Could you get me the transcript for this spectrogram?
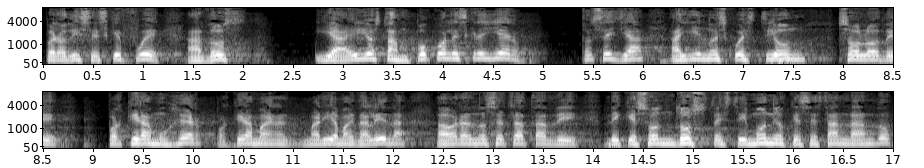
pero dices que fue a dos y a ellos tampoco les creyeron. Entonces ya allí no es cuestión solo de porque era mujer, porque era María Magdalena, ahora no se trata de, de que son dos testimonios que se están dando,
